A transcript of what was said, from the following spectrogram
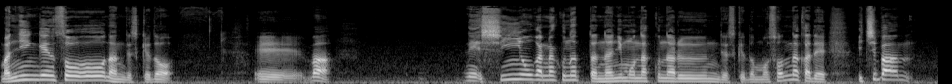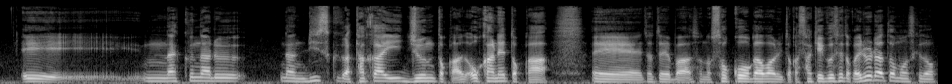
まあ人間そうなんですけど、えーまあ、ね、信用がなくなったら何もなくなるんですけども、その中で一番、えー、なくなる、なんリスクが高い順とか、お金とか、えー、例えばその素行が悪いとか、酒癖とかいろいろだと思うんですけど、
